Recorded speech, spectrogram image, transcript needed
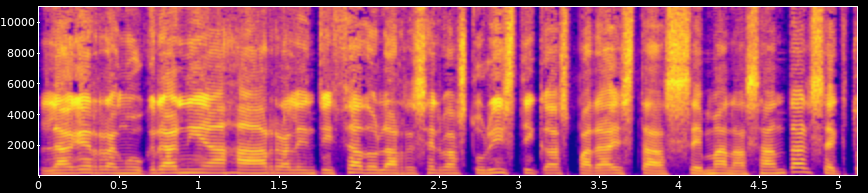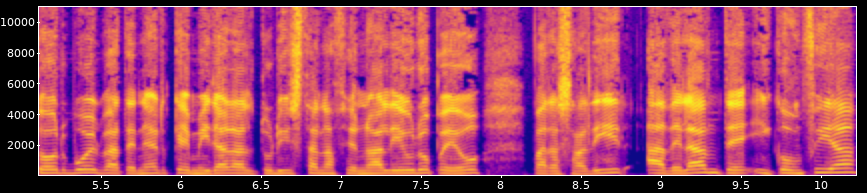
La guerra en Ucrania ha ralentizado las reservas turísticas para esta Semana Santa. El sector vuelve a tener que mirar al turista nacional y europeo para salir adelante y confía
